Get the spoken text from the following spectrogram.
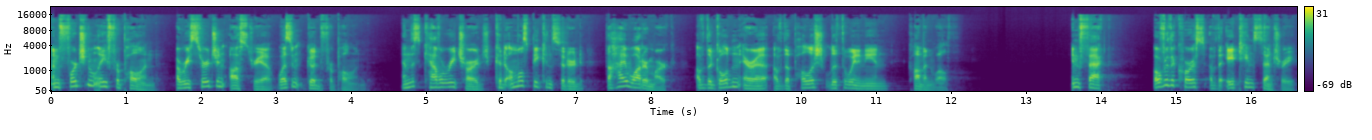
Unfortunately for Poland, a resurgent Austria wasn't good for Poland, and this cavalry charge could almost be considered the high water mark of the golden era of the Polish Lithuanian Commonwealth. In fact, over the course of the 18th century,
